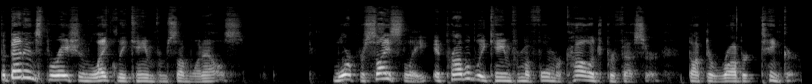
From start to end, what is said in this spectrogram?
But that inspiration likely came from someone else. More precisely, it probably came from a former college professor, Dr. Robert Tinker.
